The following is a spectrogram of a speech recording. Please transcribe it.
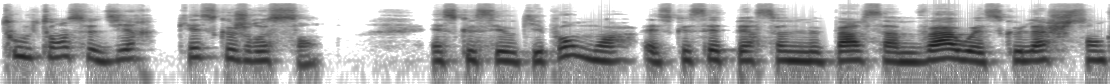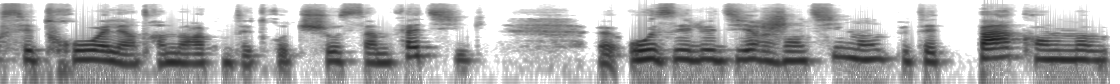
tout le temps se dire: «Qu'est-ce que je ressens? Est-ce que c'est OK pour moi? Est-ce que cette personne me parle, ça me va? Ou est-ce que là, je sens que c'est trop, elle est en train de me raconter trop de choses, ça me fatigue?» heu, oser le dire gentiment, peut-être pas quand le mom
